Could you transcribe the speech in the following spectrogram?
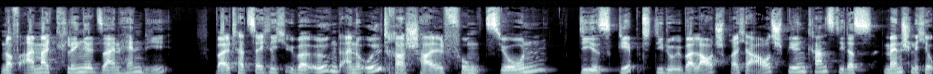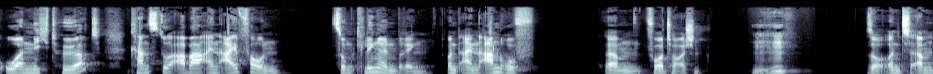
und auf einmal klingelt sein Handy, weil tatsächlich über irgendeine Ultraschallfunktion, die es gibt, die du über Lautsprecher ausspielen kannst, die das menschliche Ohr nicht hört, kannst du aber ein iPhone zum Klingeln bringen und einen Anruf ähm, vortäuschen. Mhm. So, und ähm,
